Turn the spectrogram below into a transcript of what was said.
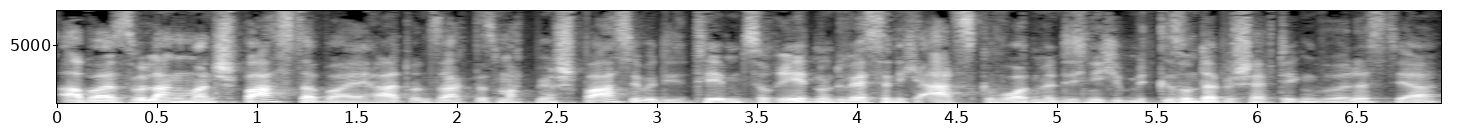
aber solange man Spaß dabei hat und sagt, das macht mir Spaß, über die Themen zu reden und du wärst ja nicht Arzt geworden, wenn du dich nicht mit Gesundheit beschäftigen würdest, ja,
